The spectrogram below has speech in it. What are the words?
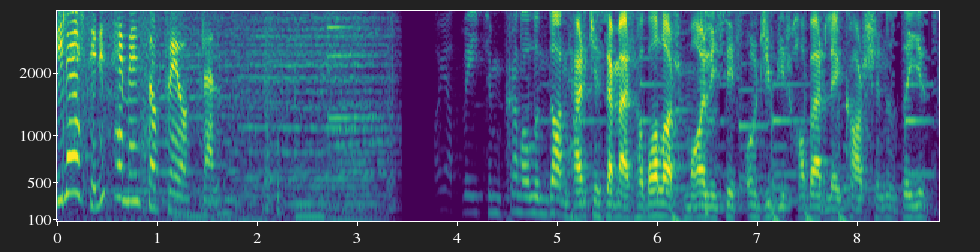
Dilerseniz hemen sofraya oturalım. Eğitim kanalından herkese merhabalar. Maalesef acı bir haberle karşınızdayız.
